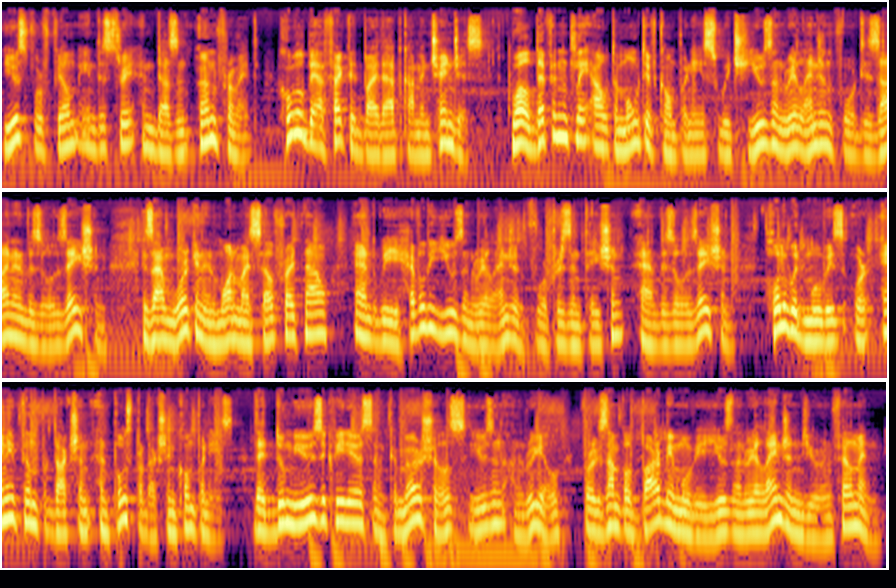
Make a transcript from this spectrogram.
used for film industry and doesn't earn from it. Who will be affected by the upcoming changes? Well, definitely automotive companies which use Unreal Engine for design and visualization, as I'm working in one myself right now, and we heavily use Unreal Engine for presentation and visualization. Hollywood movies or any film production and post-production companies that do music videos and commercials using Unreal. For example, Barbie movie used Unreal Engine during filming.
